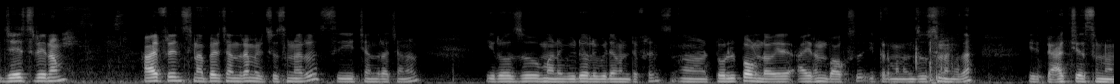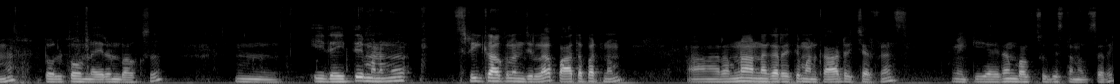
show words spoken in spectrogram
జై శ్రీరామ్. హాయ్ ఫ్రెండ్స్ నా పేరు చంద్ర మీరు చూస్తున్నారు సి చంద్ర ఛానల్. ఈరోజు మన వీడియోలో వీడియో అంటే friends twelve pound iron box ఇక్కడ మనం చూస్తున్నాం కదా ఇది ప్యాక్ చేస్తున్నాము ట్వెల్వ్ పౌండ్ ఐరన్ బాక్స్. ఇదైతే మనము శ్రీకాకుళం జిల్లా పాతపట్నం. రమణ అన్నగారు అయితే మనకు ఆర్డర్ ఇచ్చారు ఫ్రెండ్స్ మీకు ఈ ఐరన్ బాక్స్ చూపిస్తాను ఒకసారి.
